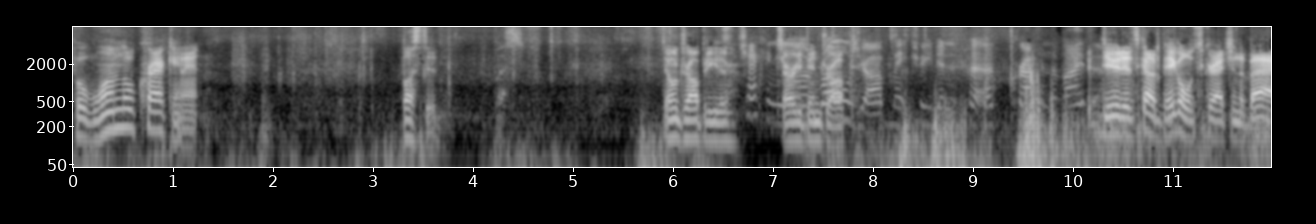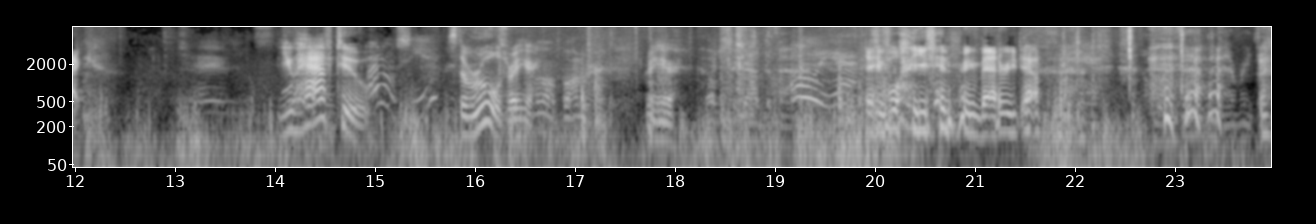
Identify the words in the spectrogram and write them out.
Put one little crack in it. Busted. Busted. Don't drop it either. It's already been dropped. Job. Make sure you didn't put a crack in the visor. Dude, it's got a big old scratch in the back. You have to. I don't see it. It's the rules right here. Oh, bummer. Right here. Helps to grab the battery. Oh yeah. Hey, what? You didn't bring battery down? It's happened every time.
